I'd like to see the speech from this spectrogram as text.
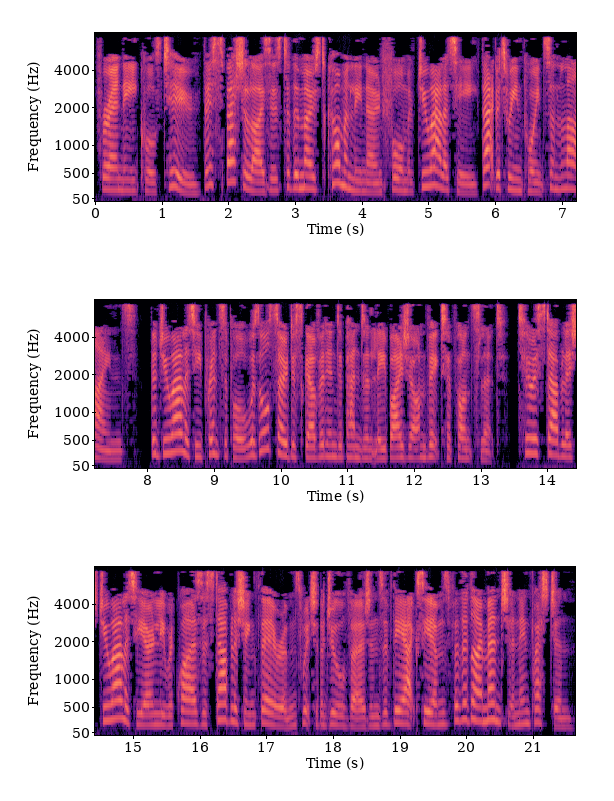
for n equals 2. This specializes to the most commonly known form of duality, that between points and lines. The duality principle was also discovered independently by Jean-Victor Poncelet. To establish duality only requires establishing theorems which are the dual versions of the axioms for the dimension in question.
